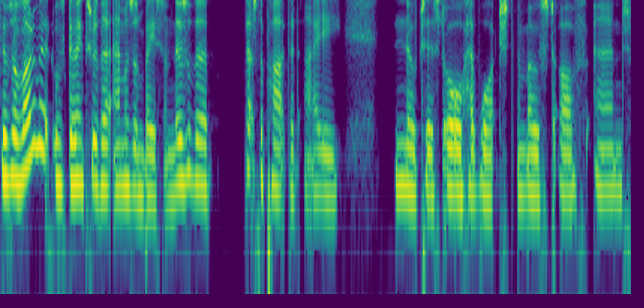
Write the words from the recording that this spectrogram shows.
there was a lot of it was going through the Amazon basin. Those are the that's the part that I noticed or have watched the most of. And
